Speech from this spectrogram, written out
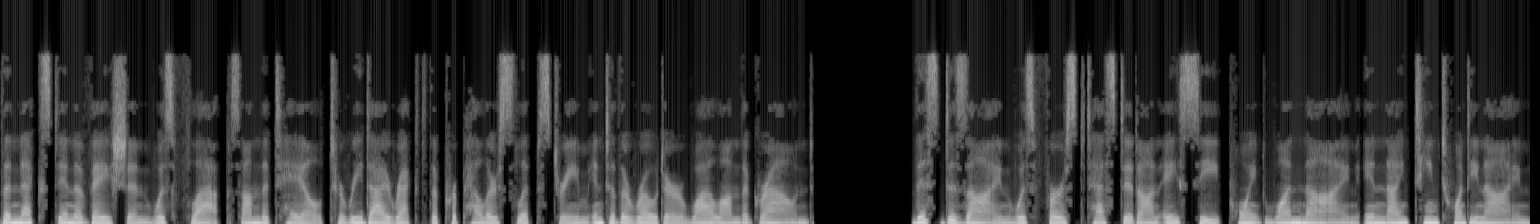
The next innovation was flaps on the tail to redirect the propeller slipstream into the rotor while on the ground. This design was first tested on AC.19 in 1929.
